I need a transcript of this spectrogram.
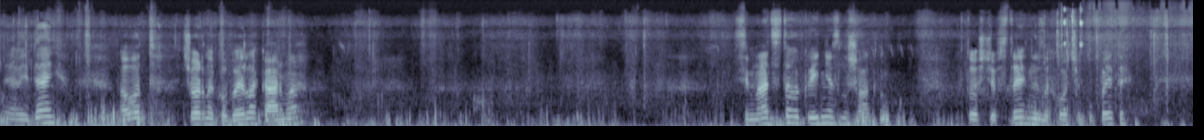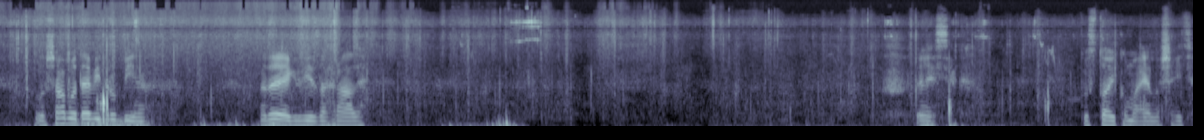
9 день. А от чорна кобила, карма. 17 квітня з лошадком. Хто ще встигне, захоче купити. Лоша буде від Рубіна. А як дві заграли. Дивись як. Пустойку має лошиця.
